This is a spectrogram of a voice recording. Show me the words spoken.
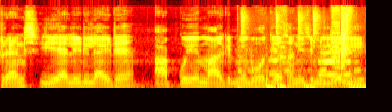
फ्रेंड्स, ये एलईडी लाइट है। आपको ये मार्केट में बहुत ही आसानी से मिल जाएगी।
